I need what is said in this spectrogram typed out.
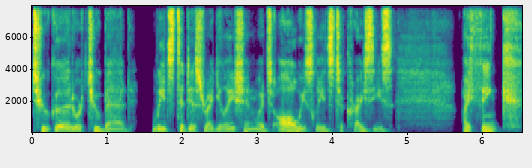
too good or too bad, leads to dysregulation, which always leads to crises. I think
